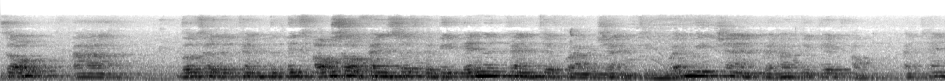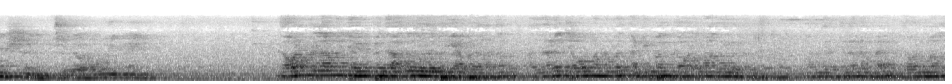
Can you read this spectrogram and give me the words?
So, uh, those are the ten, it's also offensive to be inattentive while chanting. When we chant, we have to give up attention to the holy name. கவனம் இல்லாமல் ஜெபிப்பது அது ஒரு பெரிய அபராதம் அதனால ஜெபம் பண்ணும்போது கண்டிப்பாக கவனமாக இருக்க வேண்டும் அந்த இடத்துல நம்ம கவனமாக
